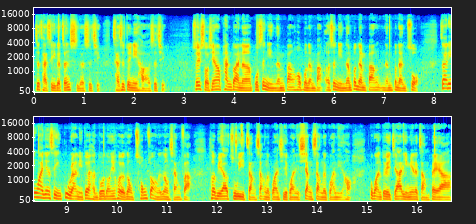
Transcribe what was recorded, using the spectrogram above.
这才是一个真实的事情，才是对你好的事情。所以首先要判断呢，不是你能帮或不能帮，而是你能不能帮，能不能做。在另外一件事情，固然你对很多东西会有这种冲撞的这种想法，特别要注意掌上的关系管理、向上的管理哈。不管对家里面的长辈啊，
